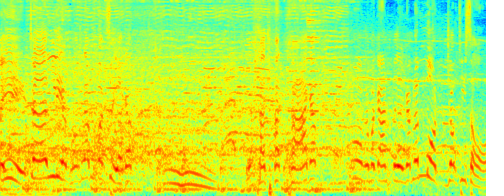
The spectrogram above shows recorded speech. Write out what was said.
ตีเจอเหลี่ยมของแล้วผู้บันเสือครับอย่าขัดขาครับโอ้กรรมการเตือนครับแล้วหมดยกที่สอง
